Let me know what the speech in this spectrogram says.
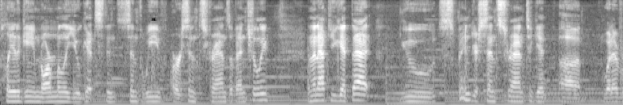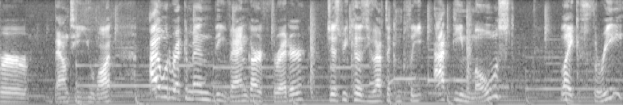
play the game normally. You'll get synth, synth weave or synth strands eventually, and then after you get that, you spend your synth strand to get uh, whatever bounty you want. I would recommend the Vanguard Threader just because you have to complete at the most like three,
